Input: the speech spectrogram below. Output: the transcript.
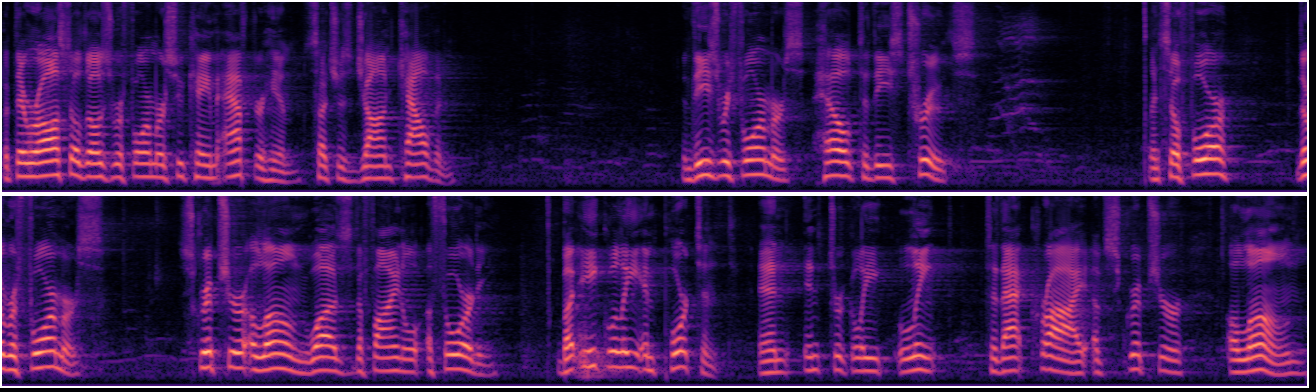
But there were also those reformers who came after him, such as John Calvin. And these reformers held to these truths. And so, for the reformers, Scripture alone was the final authority. But equally important and intricately linked to that cry of Scripture alone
